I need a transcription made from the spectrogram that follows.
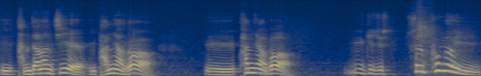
이 단단한 지혜 이 반야가 이 판야가 이게 이제 슬픔의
